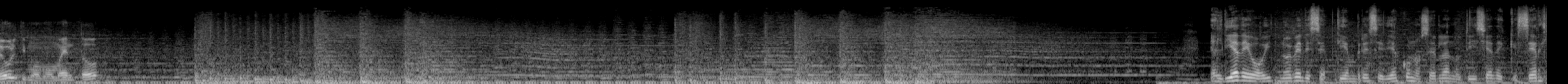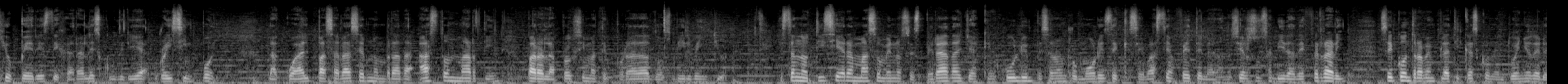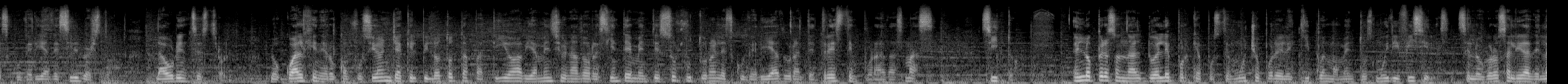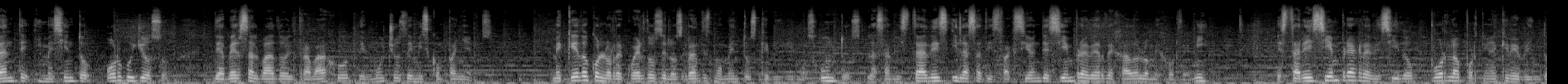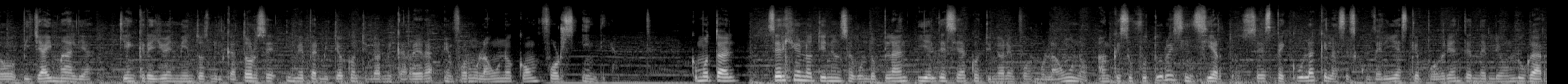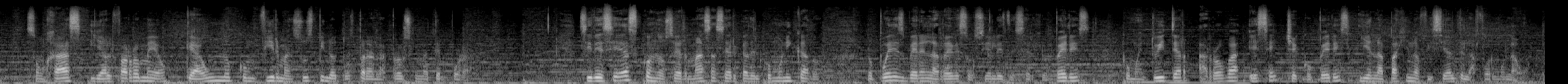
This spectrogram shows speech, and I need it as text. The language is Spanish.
de último momento. El día de hoy, 9 de septiembre, se dio a conocer la noticia de que Sergio Pérez dejará la escudería Racing Point, la cual pasará a ser nombrada Aston Martin para la próxima temporada 2021. Esta noticia era más o menos esperada ya que en julio empezaron rumores de que Sebastian Vettel al anunciar su salida de Ferrari se encontraba en pláticas con el dueño de la escudería de Silverstone, Lawrence Stroll, lo cual generó confusión ya que el piloto tapatío había mencionado recientemente su futuro en la escudería durante tres temporadas más. Cito, en lo personal duele porque aposté mucho por el equipo en momentos muy difíciles, se logró salir adelante y me siento orgulloso de haber salvado el trabajo de muchos de mis compañeros. Me quedo con los recuerdos de los grandes momentos que vivimos juntos, las amistades y la satisfacción de siempre haber dejado lo mejor de mí. Estaré siempre agradecido por la oportunidad que me brindó Vijay Malia, quien creyó en mí en 2014 y me permitió continuar mi carrera en Fórmula 1 con Force India. Como tal, Sergio no tiene un segundo plan y él desea continuar en Fórmula 1, aunque su futuro es incierto, se especula que las escuderías que podrían tenerle un lugar son Haas y Alfa Romeo, que aún no confirman sus pilotos para la próxima temporada. Si deseas conocer más acerca del comunicado, lo puedes ver en las redes sociales de Sergio Pérez, como en Twitter, arroba Checo Pérez y en la página oficial de la Fórmula 1.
